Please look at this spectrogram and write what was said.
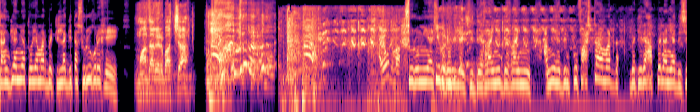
জাঙ্গিয়া নিয়া থই আমার বেটির লাগি তা শুরু করে খে মাদারের বাচ্চা শুরু নিয়ে আসি ধরি লাইছি দেখাইনি দেখাইনি। আমি আমার বেটিরে হাফ প্যান্ট আনিয়া দিছি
